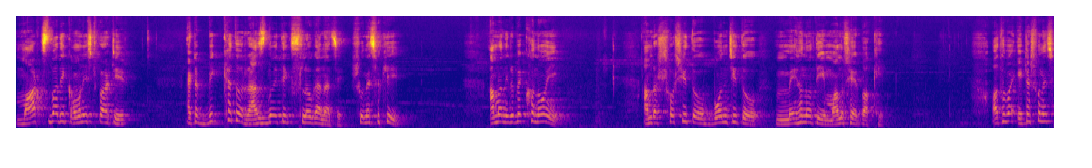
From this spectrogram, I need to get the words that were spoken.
মার্ক্সবাদী কমিউনিস্ট পার্টির একটা বিখ্যাত রাজনৈতিক স্লোগান আছে। শুনেছ কি? আমরা নিরপেক্ষ নই। আমরা শোষিত, বঞ্চিত, মেহনতি মানুষের পক্ষে। অথবা এটা শুনেছ?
